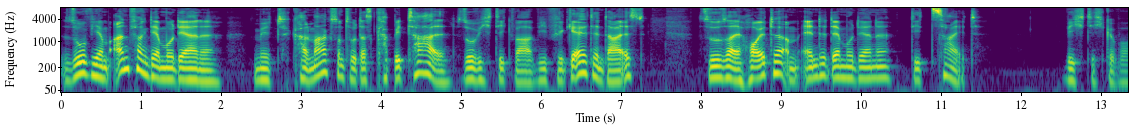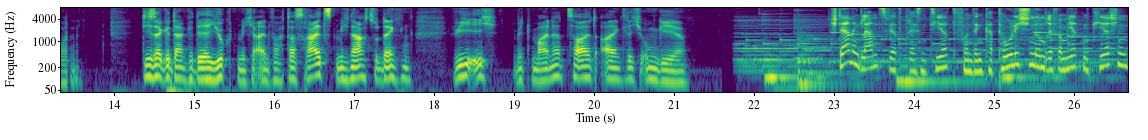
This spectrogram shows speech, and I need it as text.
so wie am Anfang der Moderne mit Karl Marx und so das Kapital so wichtig war, wie viel Geld denn da ist, so sei heute am Ende der Moderne die Zeit wichtig geworden. Dieser Gedanke, der juckt mich einfach, das reizt mich nachzudenken, wie ich mit meiner Zeit eigentlich umgehe. Sternenglanz wird präsentiert von den katholischen und reformierten Kirchen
